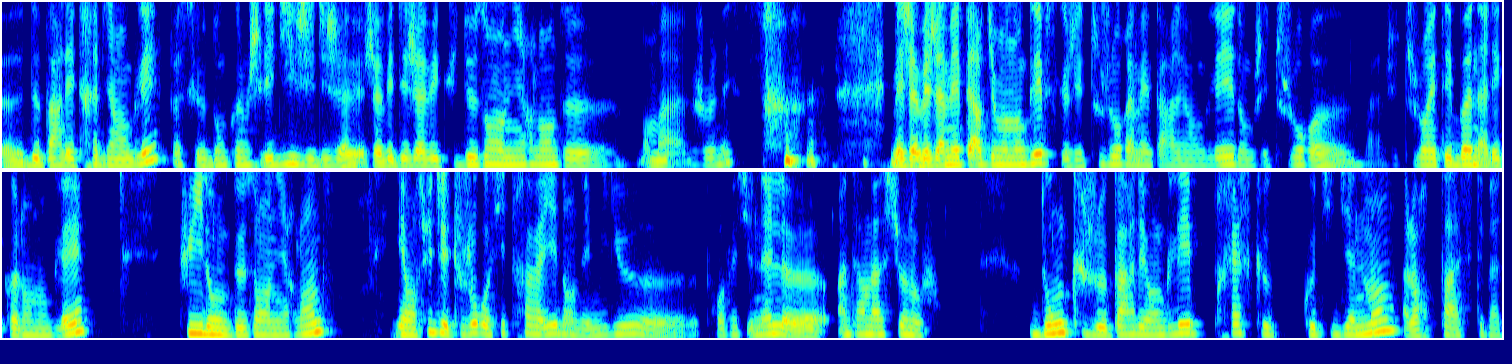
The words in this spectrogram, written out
euh, de parler très bien anglais, parce que, donc, comme je l'ai dit, j'avais déjà, déjà vécu deux ans en Irlande dans ma jeunesse. Mais j'avais jamais perdu mon anglais, parce que j'ai toujours aimé parler anglais. Donc, j'ai toujours, j'ai toujours été bonne à l'école en anglais. Puis, donc, deux ans en Irlande. Et ensuite, j'ai toujours aussi travaillé dans des milieux euh, professionnels euh, internationaux. Donc, je parlais anglais presque quotidiennement. Alors, pas, c'était pas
